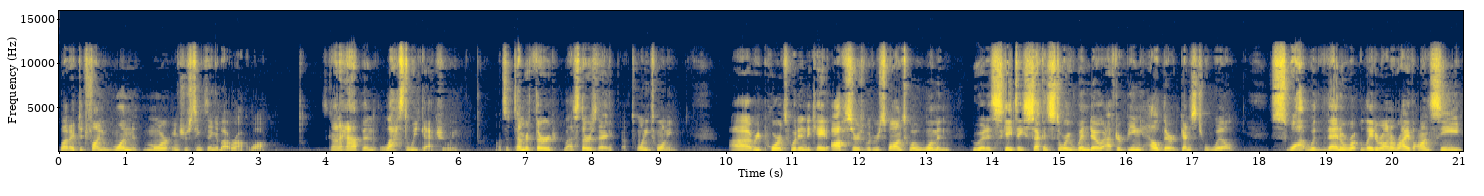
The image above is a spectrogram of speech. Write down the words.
but i did find one more interesting thing about rock wall kind of happened last week, actually. On September 3rd, last Thursday of 2020, uh, reports would indicate officers would respond to a woman who had escaped a second story window after being held there against her will. SWAT would then ar- later on arrive on scene,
